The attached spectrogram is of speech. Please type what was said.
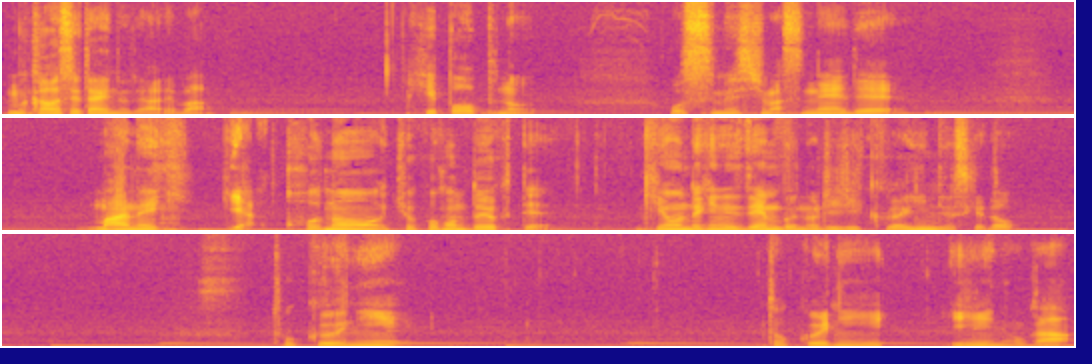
向かわせたいのであればヒップホップのおすすめしますね。でまあねいやこの曲ほんとよくて基本的に全部のリリックがいいんですけど特に特にいいのが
